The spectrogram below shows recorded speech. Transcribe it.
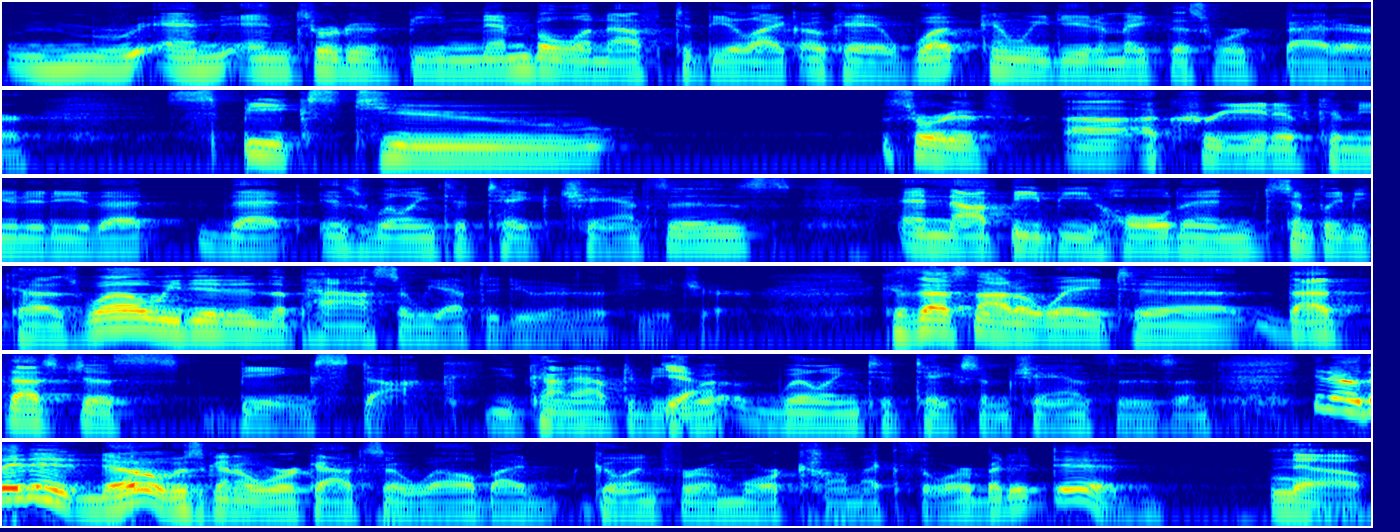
and and sort of be nimble enough to be like, okay, what can we do to make this work better, speaks to sort of uh, a creative community that that is willing to take chances and not be beholden simply because well we did it in the past so we have to do it in the future because that's not a way to that that's just being stuck. You kind of have to be yeah. w- willing to take some chances. And you know they didn't know it was going to work out so well by going for a more comic thor but it did. No.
